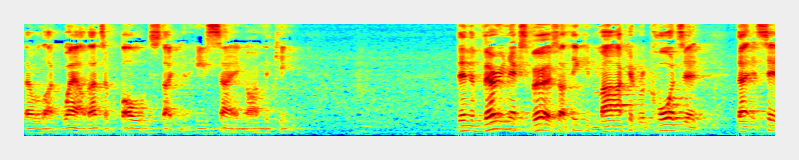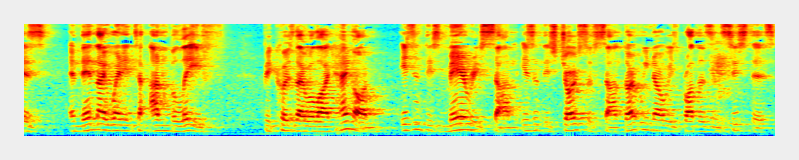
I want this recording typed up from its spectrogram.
They were like, wow, that's a bold statement. He's saying, I'm the king. Then the very next verse, I think in Mark, it records it that it says, and then they went into unbelief because they were like, hang on, isn't this Mary's son? Isn't this Joseph's son? Don't we know his brothers and sisters?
